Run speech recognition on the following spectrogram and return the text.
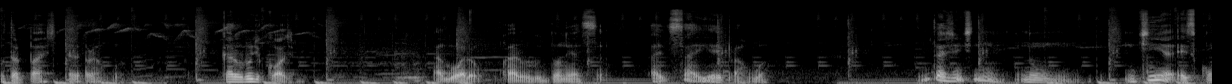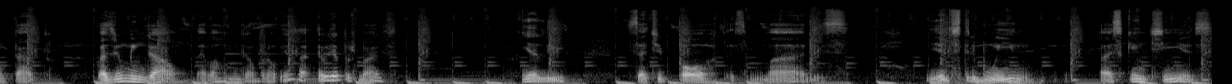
outra parte era pra rua. Caruru de Cosme. Agora o Caruru de Dona. Aí saía aí pra rua. Muita gente não, não não tinha esse contato. Fazia um mingau, levava um mingau para Eu ia para os mares. E ali, sete portas, mares, ia distribuindo as quentinhas.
